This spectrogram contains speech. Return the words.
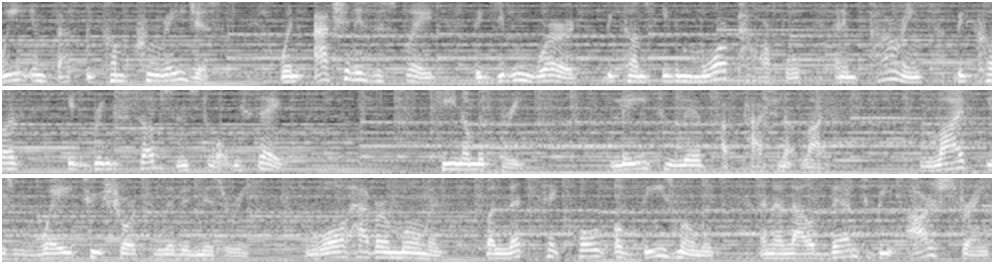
we in fact become courageous. When action is displayed, the given word becomes even more powerful and empowering because it brings substance to what we say. Key number three lead to live a passionate life. Life is way too short to live in misery. We all have our moments, but let's take hold of these moments and allow them to be our strength,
